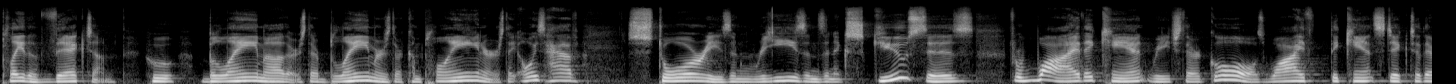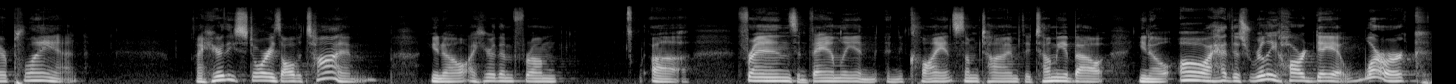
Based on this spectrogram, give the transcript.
play the victim, who blame others. They're blamers, they're complainers. They always have stories and reasons and excuses for why they can't reach their goals, why they can't stick to their plan. I hear these stories all the time. You know, I hear them from uh, friends and family and, and clients sometimes. They tell me about, you know, oh, I had this really hard day at work.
